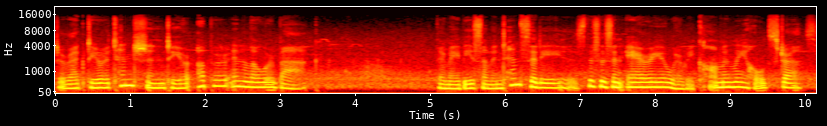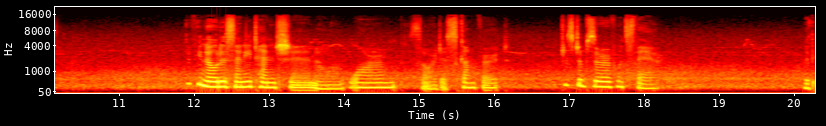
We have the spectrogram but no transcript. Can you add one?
Direct your attention to your upper and lower back. There may be some intensity as this is an area where we commonly hold stress. If you notice any tension or warmth or discomfort, just observe what's there. With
